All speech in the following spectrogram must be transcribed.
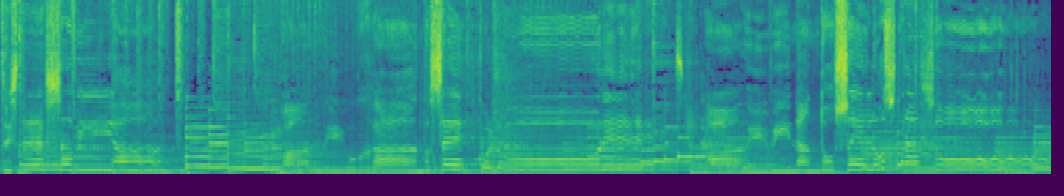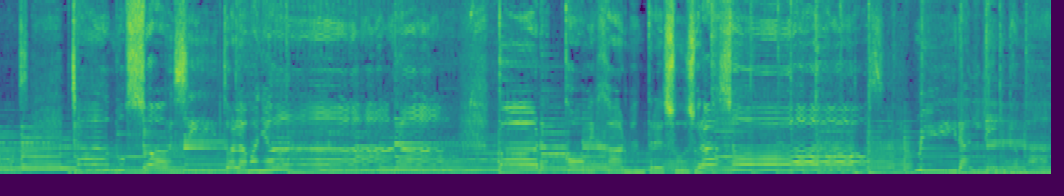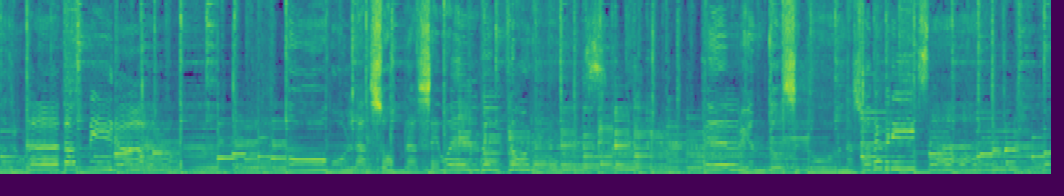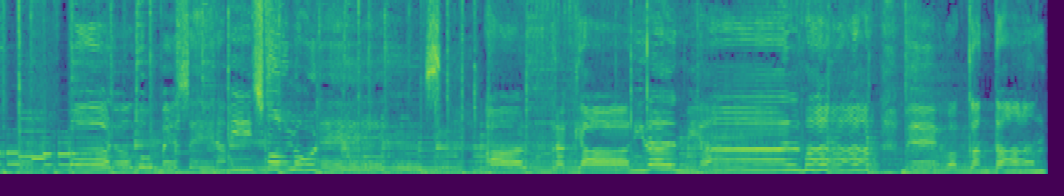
tristeza mía, van dibujándose colores, adivinándose los trazos. Llamo suavecito a la mañana para cobijarme entre sus brazos. Mira,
